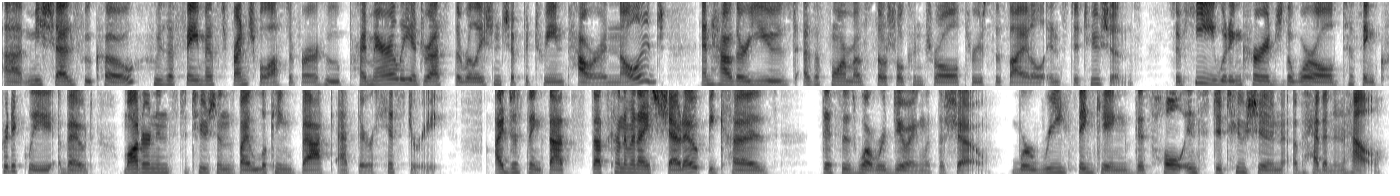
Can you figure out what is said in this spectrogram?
uh, Michel Foucault, who's a famous French philosopher who primarily addressed the relationship between power and knowledge and how they're used as a form of social control through societal institutions. So he would encourage the world to think critically about modern institutions by looking back at their history. I just think that's that's kind of a nice shout out because this is what we're doing with the show. We're rethinking this whole institution of heaven and hell.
